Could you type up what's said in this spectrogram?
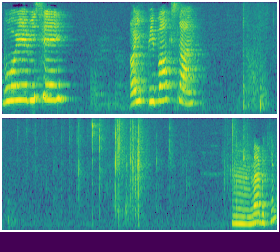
Böyle bir şey. Ayıp bir bak sen. Hmm, ver bakayım.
